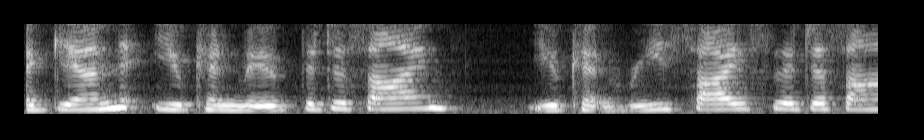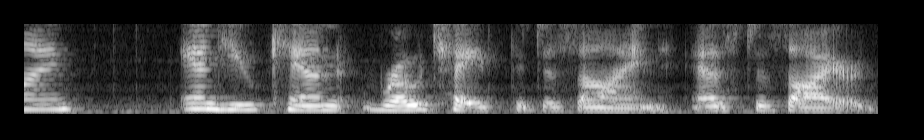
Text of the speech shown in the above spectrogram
Again, you can move the design, you can resize the design, and you can rotate the design as desired.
